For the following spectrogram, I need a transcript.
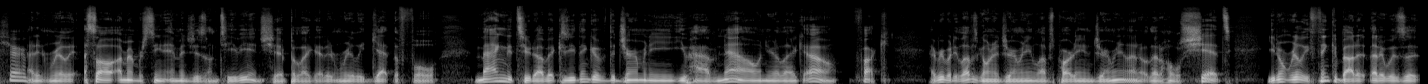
sure. I didn't really. I saw. I remember seeing images on TV and shit, but like I didn't really get the full magnitude of it because you think of the Germany you have now, and you're like, oh fuck, everybody loves going to Germany, loves partying in Germany, that that whole shit. you don't really think about it that it was a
